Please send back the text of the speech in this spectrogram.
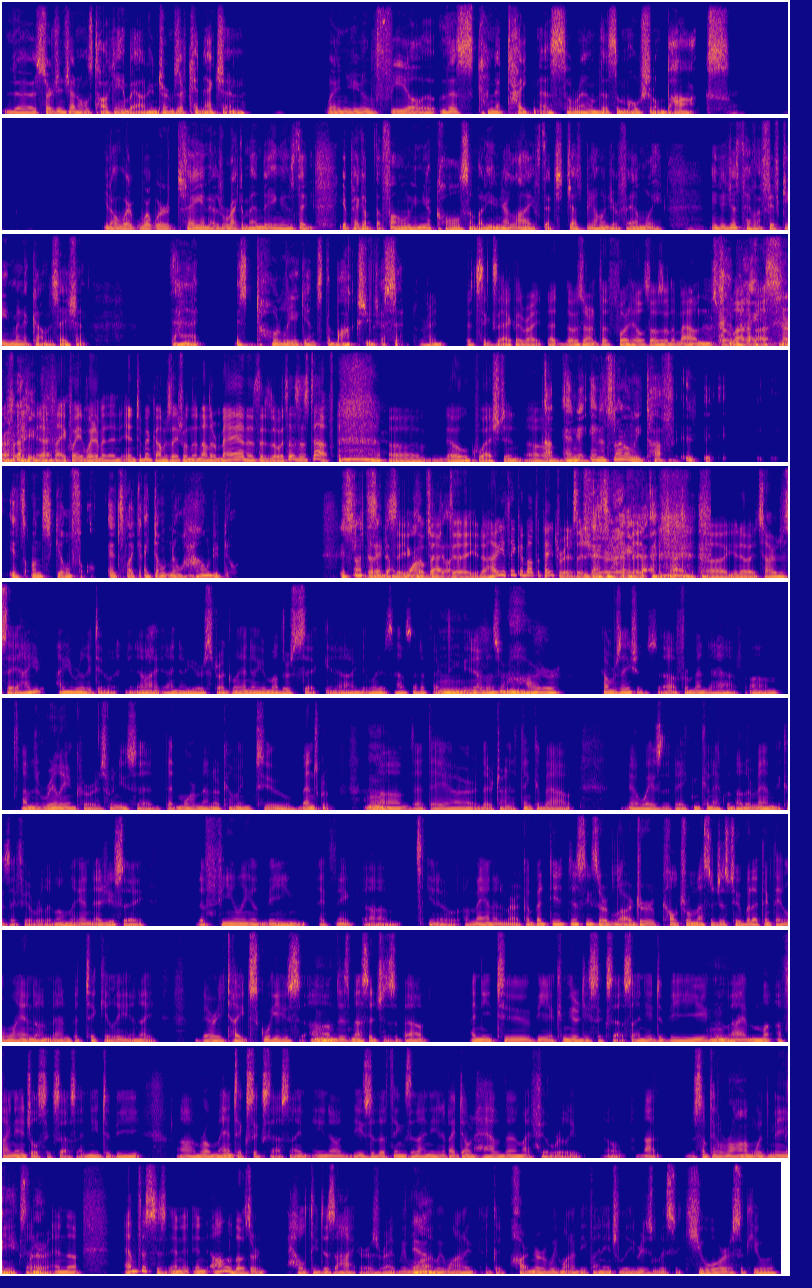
the Surgeon General is talking about in terms of connection? When you feel this kind of tightness around this emotional box. You know, we're, what we're saying is recommending is that you pick up the phone and you call somebody in your life that's just beyond your family mm-hmm. and you just have a 15 minute conversation. That is totally against the box you just said. Right. That's exactly right. That, those aren't the foothills; those are the mountains for a lot right, of us. Right? right. Yeah, like, wait, wait a minute, an intimate conversation with another man. This is this is tough. Uh, no question. Um, uh, and and it's not only tough; it, it, it's unskillful. It's like I don't know how to do it. It's not that so, I don't so you want go back to, to, you know, how you thinking about the Patriots this year? Right. Uh, you know, it's hard to say how you how you really doing. You know, I, I know you're struggling. I know your mother's sick. You know, what is how's that affecting? Mm. You know, those are mm. harder conversations uh, for men to have. Um, I was really encouraged when you said that more men are coming to men's group, Mm. um, that they are they're trying to think about you know ways that they can connect with other men because they feel really lonely. And as you say, the feeling of being, I think, um, you know, a man in America, but just these are larger cultural messages too. But I think they land on men, particularly in a very tight squeeze. Um, This message is about I need to be a community success. I need to be Mm. A financial success. I need to be uh, romantic success. I, you know, these are the things that I need. If I don't have them, I feel really, you know, I'm not. There's something wrong with me, et cetera. right. And the emphasis, and and all of those are healthy desires, right? We Yeah. want we want a, a good partner. We want to be financially reasonably secure or secure.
